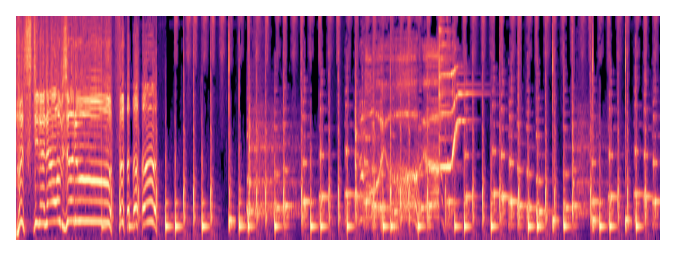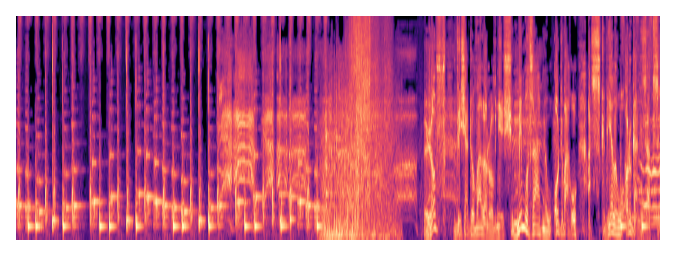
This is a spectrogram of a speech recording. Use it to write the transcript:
Hostina na obzoru! Lov vyžadoval rovněž mimořádnou odvahu a skvělou organizaci.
